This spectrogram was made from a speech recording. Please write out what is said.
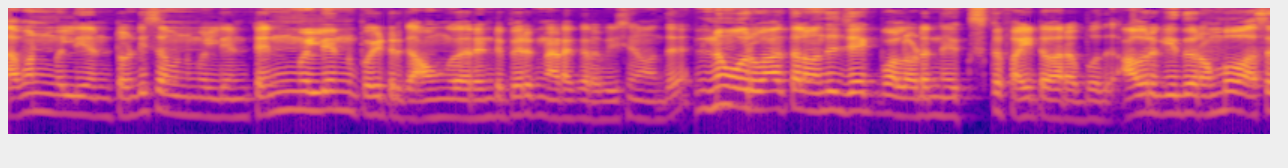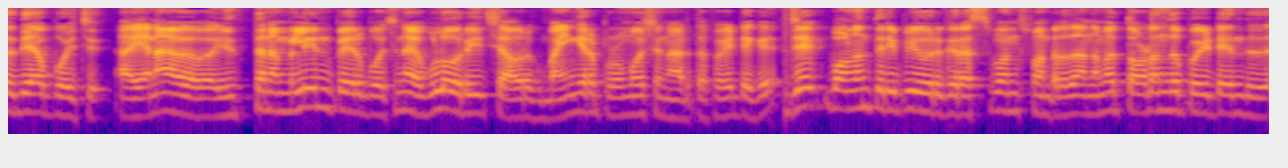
eleven million twenty seven million ten million போயிட்டு இருக்கு அவங்க ரெண்டு பேருக்கு நடக்கிற விஷயம் வந்து. இன்னும் ஒரு வாரத்தில் வந்து ஜேக் பாலோட நெக்ஸ்ட் ஃபைட் வரப்போகுது. அவருக்கு இது ரொம்ப வசதியாக போயிடுச்சு. ஏன்னா இத்தனை மில்லியன் பேர் போச்சுன்னா எவ்வளோ ரீச் அவருக்கு பயங்கர ப்ரொமோஷன் அடுத்த ஃபைட்டுக்கு ஜேக் பாலும் திருப்பி இவருக்கு ரெஸ்பான்ஸ் பண்றது அந்த மாதிரி தொடர்ந்து போயிட்டே இருந்தது.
